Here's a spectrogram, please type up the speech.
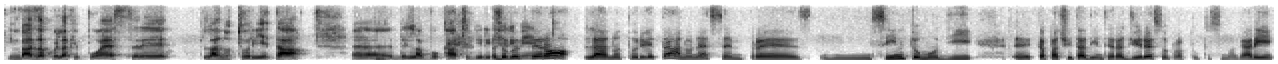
in base a quella che può essere la notorietà eh, mm. dell'avvocato di riferimento. Dove però la notorietà non è sempre mh, mm, sintomo di eh, capacità di interagire, soprattutto se magari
